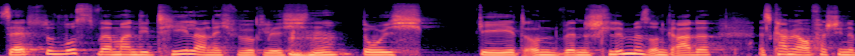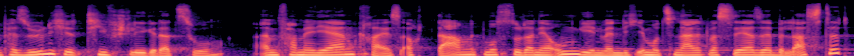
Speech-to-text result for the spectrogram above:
selbstbewusst, wenn man die Täler nicht wirklich mhm. durchgeht und wenn es schlimm ist und gerade, es kamen ja auch verschiedene persönliche Tiefschläge dazu im familiären Kreis. Auch damit musst du dann ja umgehen, wenn dich emotional etwas sehr, sehr belastet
